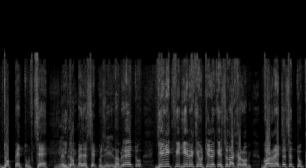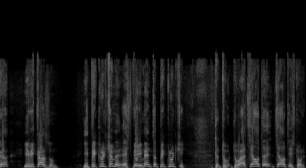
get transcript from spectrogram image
до 5 овце и до 50 кози на времето, ги ликвидираха и отидаха и станаха роби. Върнете се тук и ви казвам. И приключваме. Експеримента приключи. Това е цялата, цялата история.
